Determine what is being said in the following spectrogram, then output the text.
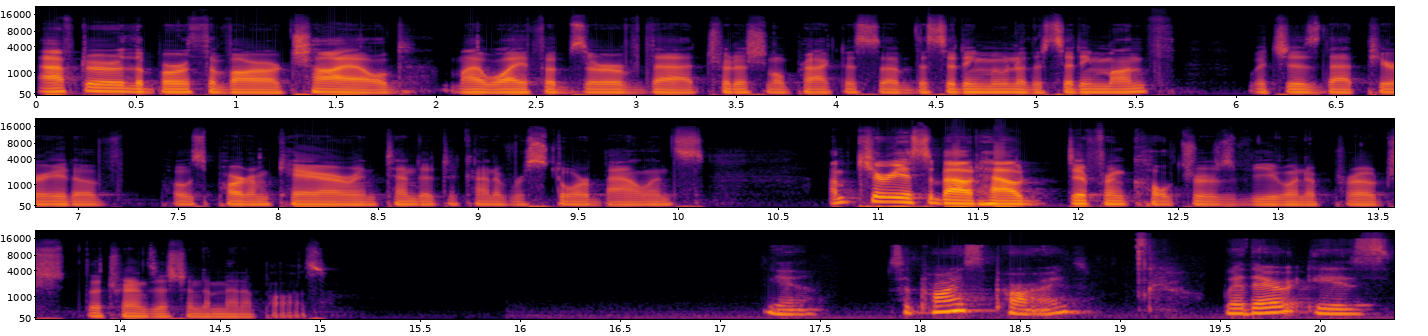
After the birth of our child, my wife observed that traditional practice of the sitting moon or the sitting month, which is that period of postpartum care intended to kind of restore balance. I'm curious about how different cultures view and approach the transition to menopause. Yeah. Surprise, surprise. Where there is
